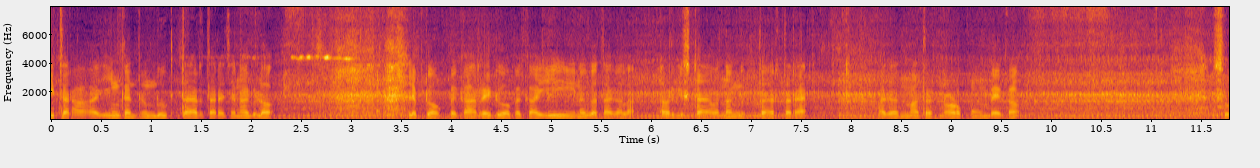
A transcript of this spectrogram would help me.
ಈ ಥರ ಹೆಂಗಂತ ನುಗ್ತಾ ಇರ್ತಾರೆ ಜನಗಳು. ಲೆಫ್ಟ್ ಹೋಗ್ಬೇಕಾ ರೈಟ್ ಹೋಗ್ಬೇಕಾ, ಏನೂ ಗೊತ್ತಾಗಲ್ಲ. ಅವ್ರಿಗೆ ಇಷ್ಟ ಬಂದಂಗೆ ನುಗ್ತಾ ಇರ್ತಾರೆ. ಅದನ್ನು ಮಾತ್ರ ನೋಡ್ಕೊಬೇಕು. ಸೊ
